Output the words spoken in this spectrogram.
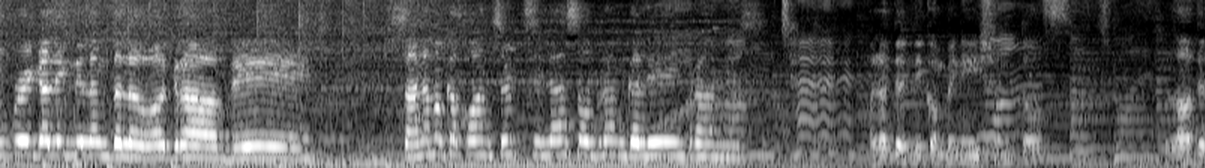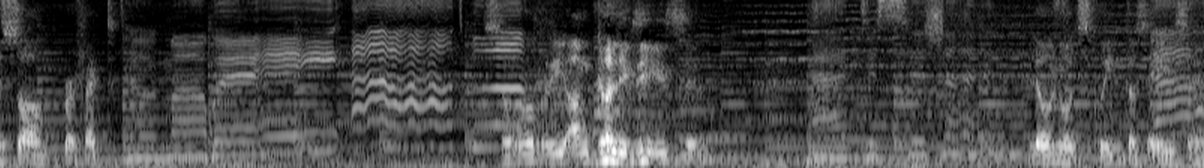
Super galing nilang dalawa, grabe. Sana magka-concert sila, sobrang galing, promise. Wala deadly combination to. Love this song, perfect. Sorry, ang galing ni Aisel. Low notes queen to si Aisel.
